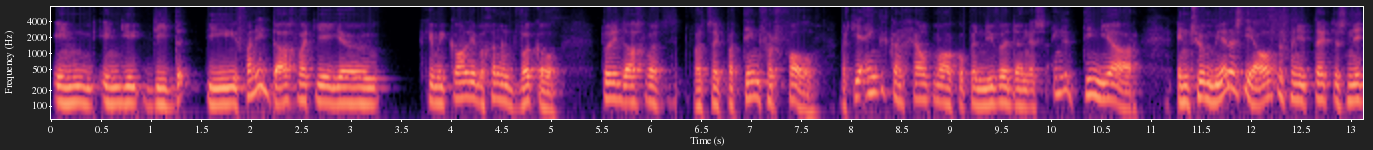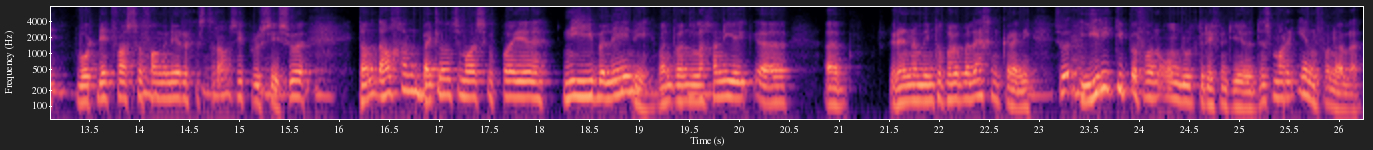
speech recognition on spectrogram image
En en jy die, die die van die dag wat jy jou chemikalie begin ontwikkel tot die dag wat wat sy patent verval, wat jy eintlik kan geld maak op 'n nuwe ding is eintlik 10 jaar en so meer as die helfte van jou tyd is net word net vasgevang in die registrasieproses. So dan dan gaan buitelandse maatskappye nie hier belê nie want want hulle gaan nie 'n uh, 'n uh, rendement op hulle belegging kry nie. So hierdie tipe van ondoeltreffendhede, dis maar een van hulle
